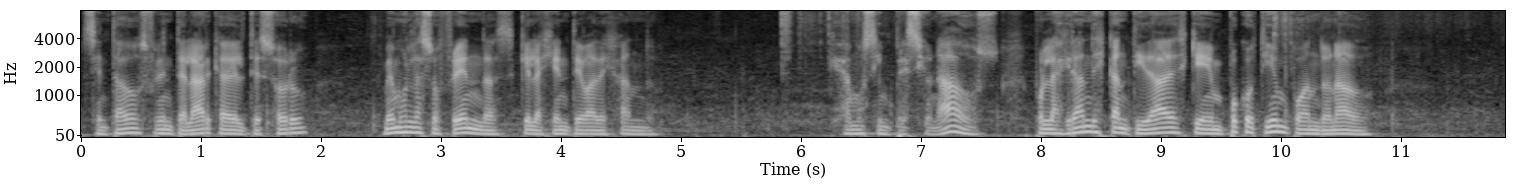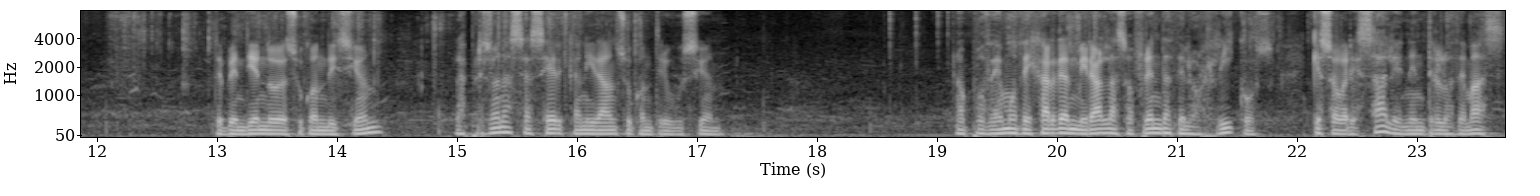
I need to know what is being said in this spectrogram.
Sentados frente al arca del tesoro, vemos las ofrendas que la gente va dejando. Quedamos impresionados por las grandes cantidades que en poco tiempo han donado. Dependiendo de su condición, las personas se acercan y dan su contribución. No podemos dejar de admirar las ofrendas de los ricos, que sobresalen entre los demás.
